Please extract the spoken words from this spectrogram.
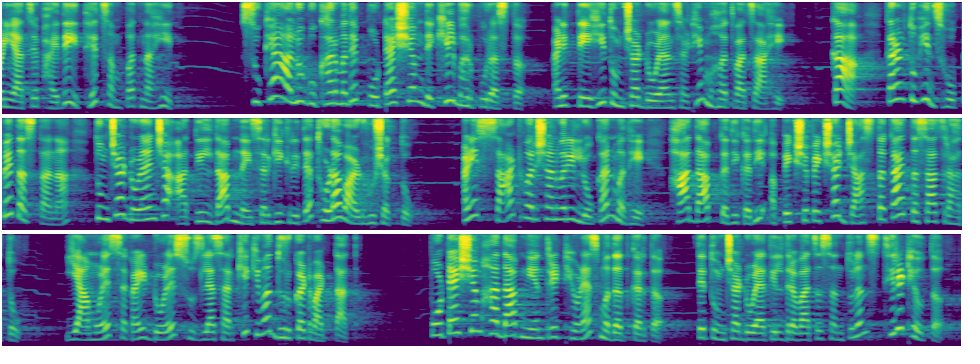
पण याचे फायदे इथेच संपत नाहीत. सुक्या आलू बुखारमध्ये पोटॅशियम देखील भरपूर असतं आणि तेही तुमच्या डोळ्यांसाठी महत्त्वाचं आहे. का? कारण तुम्ही झोपेत असताना तुमच्या डोळ्यांच्या आतील दाब नैसर्गिकरित्या थोडा वाढवू शकतो. आणि साठ वर्षांवरील लोकांमध्ये हा दाब कधीकधी अपेक्षेपेक्षा जास्त काय तसाच राहतो. यामुळे सकाळी डोळे सुजल्यासारखे किंवा धुरकट वाटतात. पोटॅशियम हा दाब नियंत्रित ठेवण्यास मदत करतं. ते तुमच्या डोळ्यातील द्रवाचं संतुलन स्थिर ठेवतं.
